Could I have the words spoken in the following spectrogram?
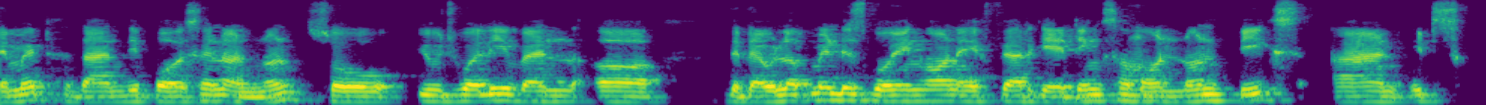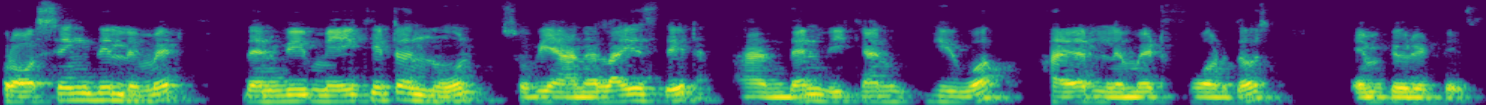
limit than the percent unknown. So usually when uh, the development is going on if we are getting some unknown peaks and it's crossing the limit then we make it a known. So we analyze it and then we can give a higher limit for those impurities.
